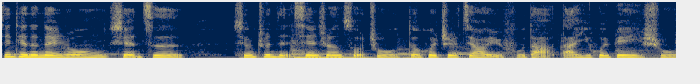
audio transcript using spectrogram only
今天的内容选自熊春锦先生所著《德惠智教育辅导答疑汇编》一书。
